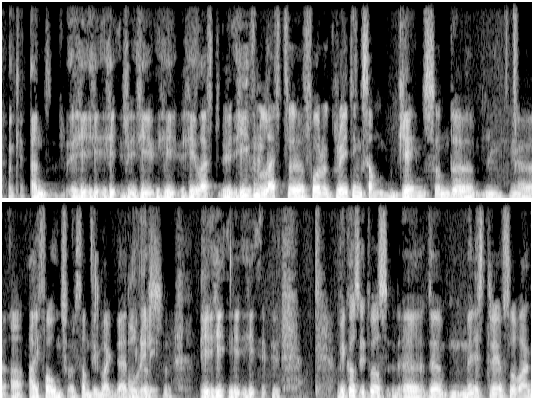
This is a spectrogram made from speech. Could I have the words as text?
okay. and he, he he he he left. He even left uh, for creating some games on the mm, uh, iPhones or something like that. Oh, really? because He, he, he, he, because it was uh, the Ministry of Slovak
